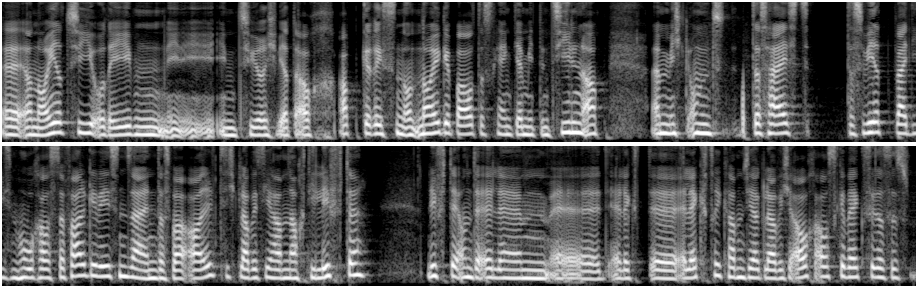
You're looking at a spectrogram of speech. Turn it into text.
äh, erneuert sie oder eben in, Zürich wird auch abgerissen und neu gebaut. Das hängt ja mit den Zielen ab. Ähm, und das heißt, das wird bei diesem Hochhaus der Fall gewesen sein. Das war alt. Ich glaube, Sie haben auch die Lifte. Lifte und ähm, äh, äh, Elektrik haben sie ja, glaube ich, auch ausgewechselt. Also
